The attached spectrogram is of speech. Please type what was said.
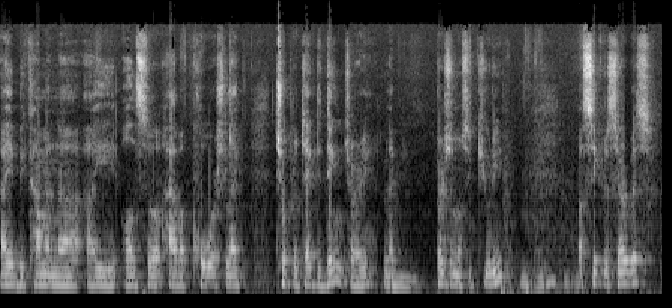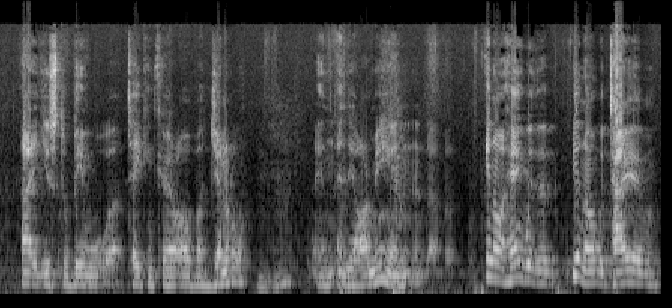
I becoming a, I also have a course like to protect the dignitary, like mm. personal security, mm-hmm. a secret service. I used to be uh, taking care of a general in, in the army and uh, you know hang with the you know with time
